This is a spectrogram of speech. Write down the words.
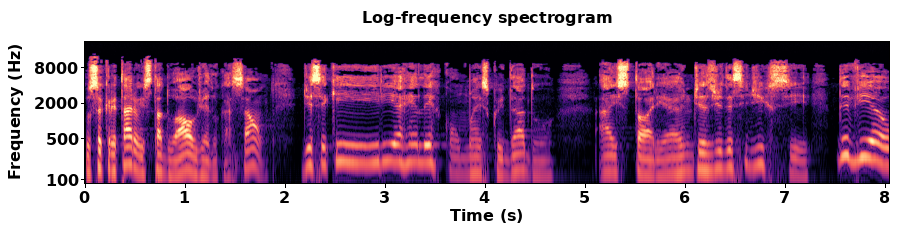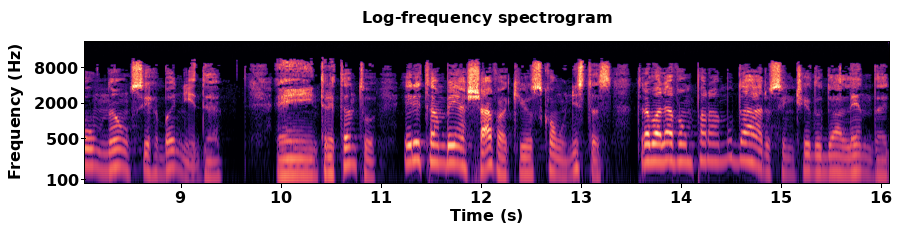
O secretário estadual de Educação disse que iria reler com mais cuidado a história antes de decidir se devia ou não ser banida. Entretanto, ele também achava que os comunistas trabalhavam para mudar o sentido da lenda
